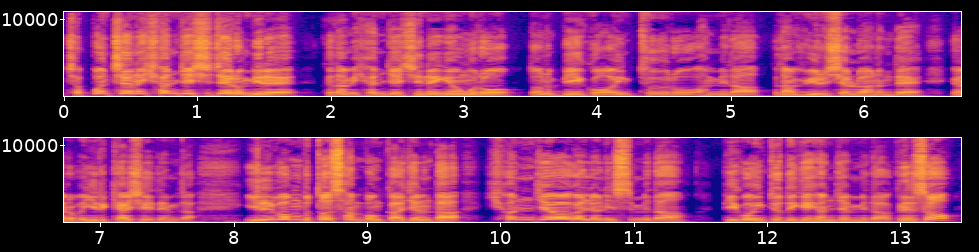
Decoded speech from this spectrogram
첫 번째는 현재 시제로 미래, 그 다음에 현재 진행형으로 또는 be going to로 합니다. 그 다음 will shall로 하는데 여러분 이렇게 하셔야 됩니다. 1번부터 3번까지는 다 현재와 관련이 있습니다. be going to도 이게 현재입니다. 그래서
